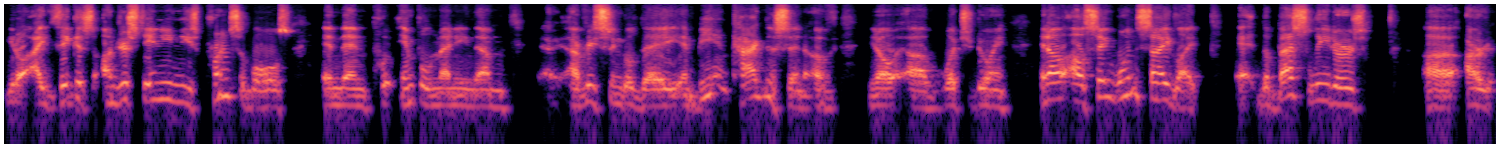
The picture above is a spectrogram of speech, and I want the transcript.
you know, I think it's understanding these principles and then put, implementing them every single day and being cognizant of you know what you're doing and I'll, I'll say one sidelight eh, the best leaders uh, are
